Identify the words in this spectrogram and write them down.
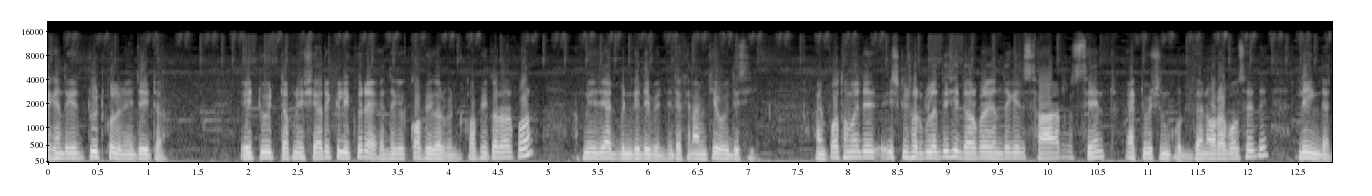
এখান থেকে টুইট করলেন, এই যে এইটা। এই টুইটটা আপনি শেয়ারে ক্লিক করে এখান থেকে কপি করবেন। কপি করার পর আপনি এই যে অ্যাডমিনকে দেবেন, এই দেখেন আমি কীভাবে দিছি। আমি প্রথমে যে স্ক্রিনশটগুলো দিয়েছি দেওয়ার পর এখান থেকে সার সেন্ট অ্যাক্টিভেশন কোড দেন ওরা বলছে যে লিঙ্ক দেন।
